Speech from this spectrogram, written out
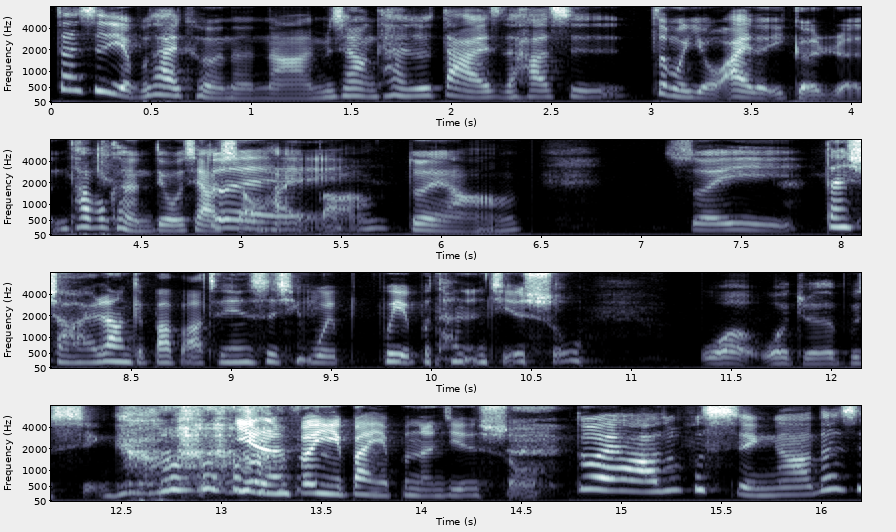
但是也不太可能啊！你们想想看，就是大 S 她是这么有爱的一个人，她不可能丢下小孩吧？对啊，所以但小孩让给爸爸这件事情，我也我也不太能接受，我我觉得不行。一人分一半也不能接受。对啊，就不行啊！但是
